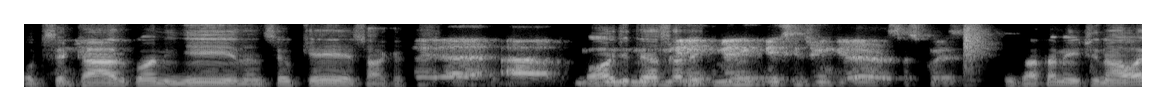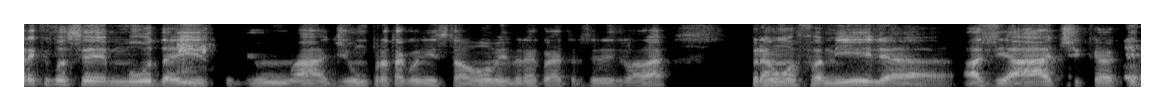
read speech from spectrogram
obcecado com a menina, não sei o quê, saca? É, a, Pode ter essa. Dream Girl, essas coisas. Exatamente. E na hora que você muda isso de um, ah, de um protagonista homem, branco, hétero, lá, lá para uma família asiática que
